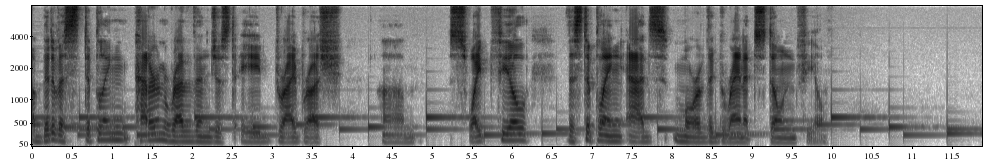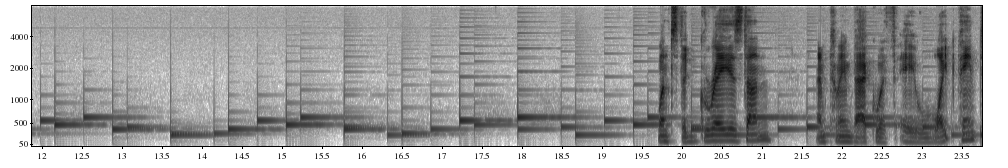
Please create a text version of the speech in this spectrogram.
a bit of a stippling pattern rather than just a dry brush um, swipe feel. The stippling adds more of the granite stone feel. Once the gray is done, I'm coming back with a white paint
